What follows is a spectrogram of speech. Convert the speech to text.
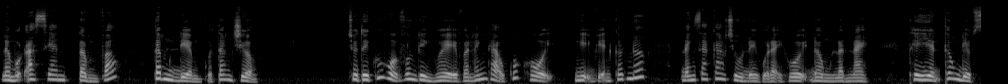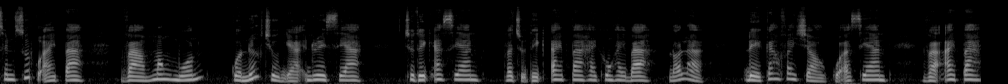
là một ASEAN tầm vóc, tâm điểm của tăng trưởng. Chủ tịch Quốc hội Vương Đình Huệ và lãnh đạo Quốc hội, nghị viện các nước đánh giá cao chủ đề của đại hội đồng lần này, thể hiện thông điệp xuyên suốt của IPA và mong muốn của nước chủ nhà Indonesia, Chủ tịch ASEAN và Chủ tịch IPA 2023 đó là đề cao vai trò của ASEAN và IPA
